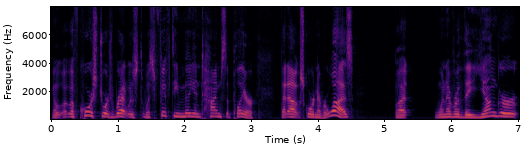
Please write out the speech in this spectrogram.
You know, of course, George Brett was was 50 million times the player that Alex Gordon ever was, but whenever the younger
